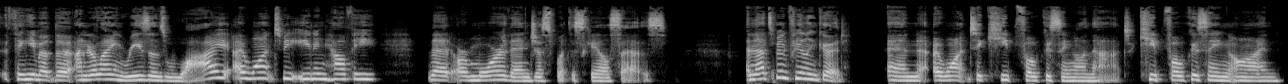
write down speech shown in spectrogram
thinking about the underlying reasons why I want to be eating healthy that are more than just what the scale says. And that's been feeling good. And I want to keep focusing on that, keep focusing on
